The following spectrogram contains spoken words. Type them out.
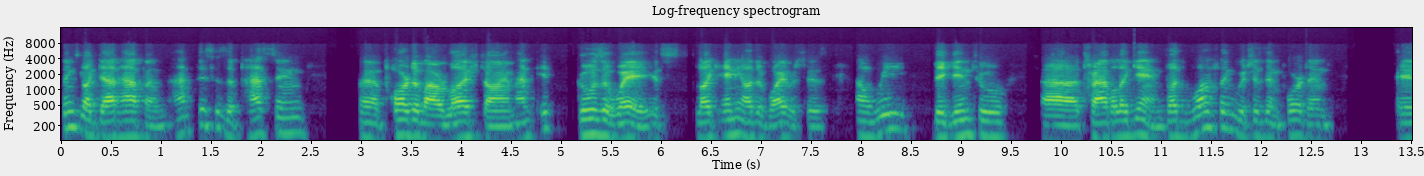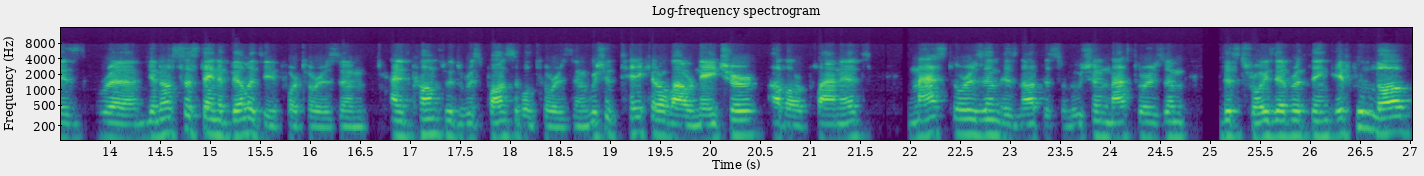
Things like that happen. And this is a passing uh, part of our lifetime and it goes away. It's like any other viruses. And we begin to uh, travel again. But one thing which is important is, uh, you know, sustainability for tourism. And it comes with responsible tourism. We should take care of our nature, of our planet. Mass tourism is not the solution. Mass tourism destroys everything. If we love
